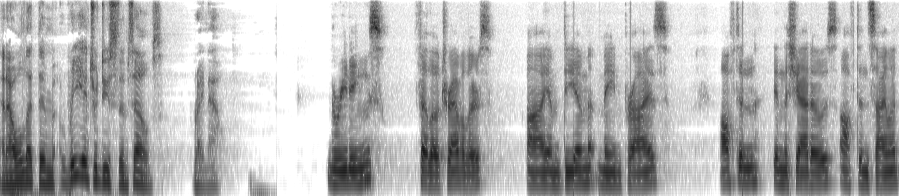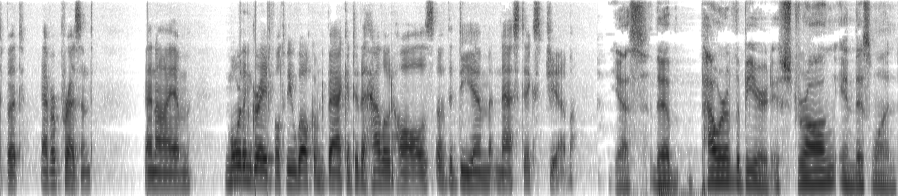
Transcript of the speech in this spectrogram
and I will let them reintroduce themselves right now. Greetings, fellow travelers. I am DM Main Prize, often in the shadows, often silent, but ever present, and I am more than grateful to be welcomed back into the hallowed halls of the DM Nastics Gym. Yes, the power of the beard is strong in this one.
